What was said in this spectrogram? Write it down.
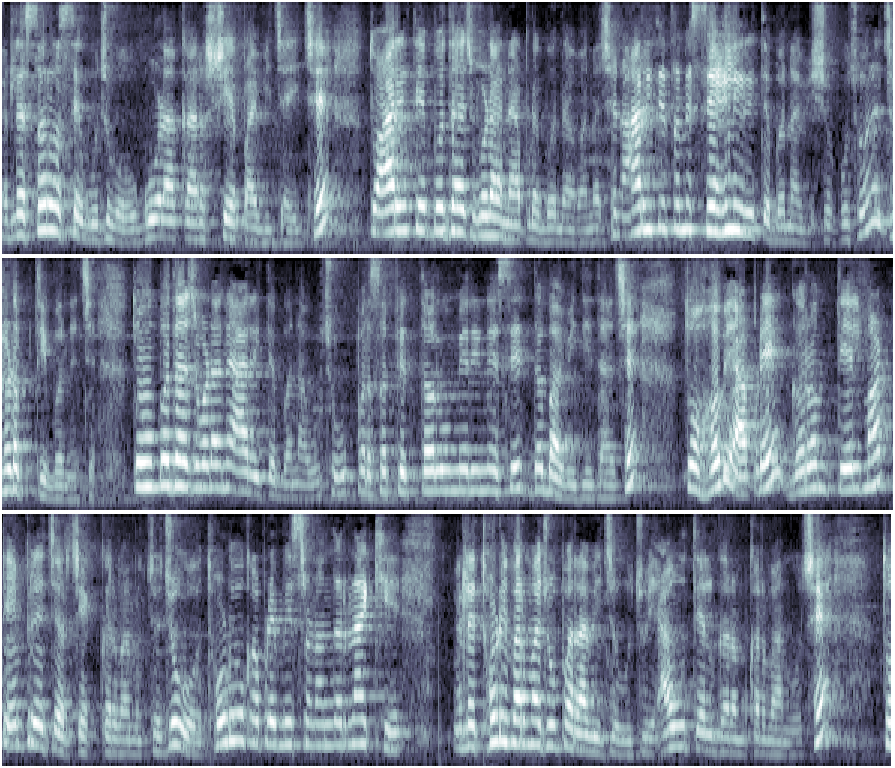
એટલે સરસ એવું જુઓ, ગોળાકાર શેપ આવી જાય છે. તો આ રીતે બધા જ વડાને આપણે બનાવવાના છે અને આ રીતે તમે સહેલી રીતે બનાવી શકો છો અને ઝડપથી બને છે. તો હું બધા જ વડાને આ રીતે બનાવું છું. ઉપર સફેદ તલ ઉમેરીને સેજ દબાવી દીધા છે. તો હવે આપણે ગરમ તેલમાં ટેમ્પરેચર ચેક કરવાનું છે. જુઓ, થોડુંક આપણે મિશ્રણ અંદર નાખીએ એટલે થોડી વારમાં જ ઉપર આવી જવું જોઈએ. આવું તેલ ગરમ કરવાનું છે. તો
